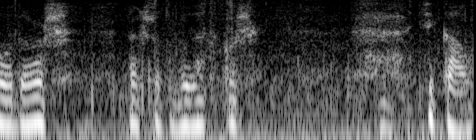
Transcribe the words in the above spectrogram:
подорож. Так що це буде також цікаво.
